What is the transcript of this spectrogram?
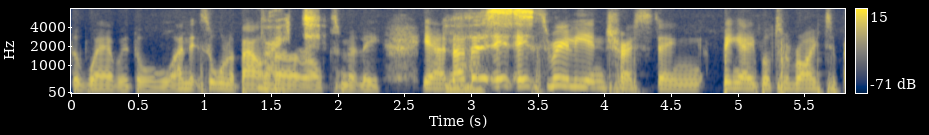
the wherewithal, and it's all about right. her ultimately. Yeah, yes. no, it, it's really interesting being able to write about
